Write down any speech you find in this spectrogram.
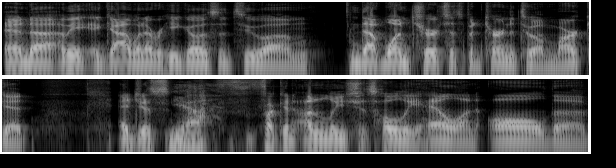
and uh, I mean, God, whenever he goes into um, that one church that's been turned into a market, and just yeah fucking unleashes holy hell on all the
